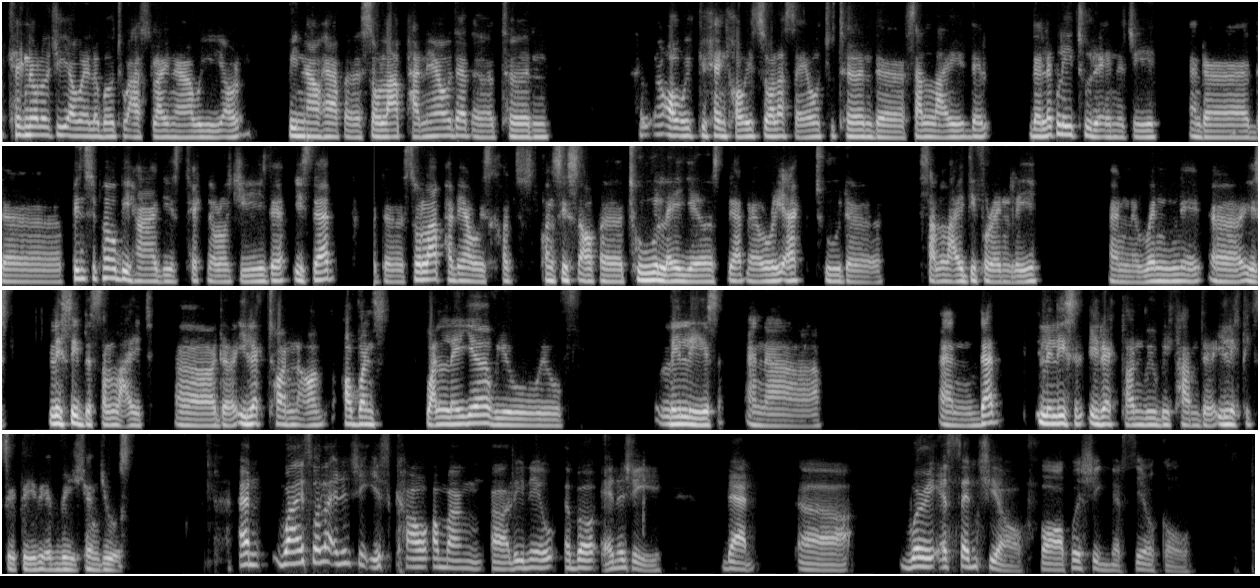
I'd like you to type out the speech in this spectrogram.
technology available to us right now, we are, we now have a solar panel that uh, turn or we can call it solar cell to turn the sunlight directly to the energy. And the, the principle behind this technology that is that the solar panel is consists of uh, two layers that uh, react to the sunlight differently. And when it uh, is receive the sunlight, uh, the electron of, of one, one layer will, will release and uh, and that released electron will become the electricity that we can use. And why solar energy is called among uh, renewable energy that uh, very essential for pushing net zero goal?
